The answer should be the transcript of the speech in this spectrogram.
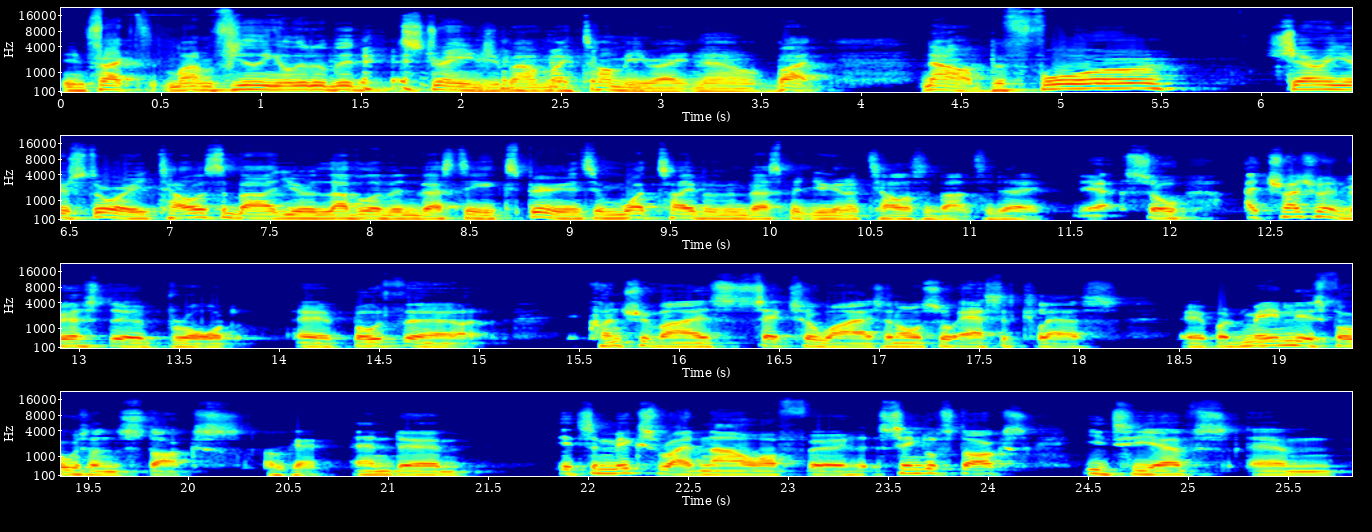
in fact, I'm feeling a little bit strange about my tummy right now. But now, before sharing your story, tell us about your level of investing experience and what type of investment you're going to tell us about today. Yeah, so I try to invest uh, broad, uh, both uh, country wise, sector wise, and also asset class, uh, but mainly it's focused on stocks. Okay. And um, it's a mix right now of uh, single stocks, ETFs, um,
